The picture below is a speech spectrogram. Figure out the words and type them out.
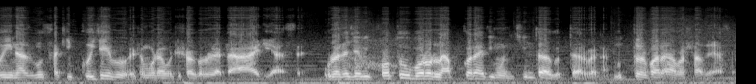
ওই নাজমুল সাকিব কই যাইবো? এটা মোটামুটি সকলের একটা আইডিয়া আছে। ওনারা যে আমি কত বড় লাভ করাই দিব চিন্তা করতে পারবে না। উত্তর পাড়া আমার সাথে আছে।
